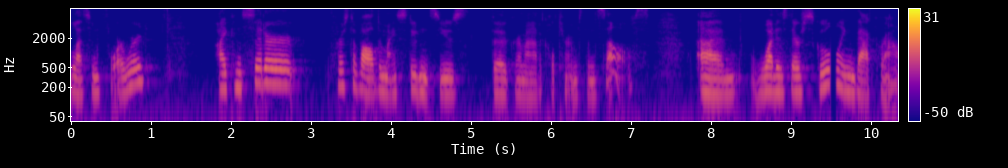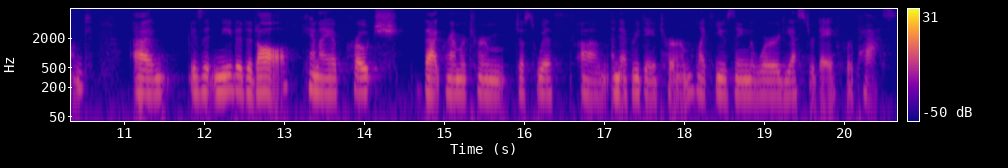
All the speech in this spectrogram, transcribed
lesson forward. I consider, first of all, do my students use the grammatical terms themselves? Um, what is their schooling background? Um, is it needed at all? Can I approach that grammar term just with um, an everyday term, like using the word yesterday for past?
